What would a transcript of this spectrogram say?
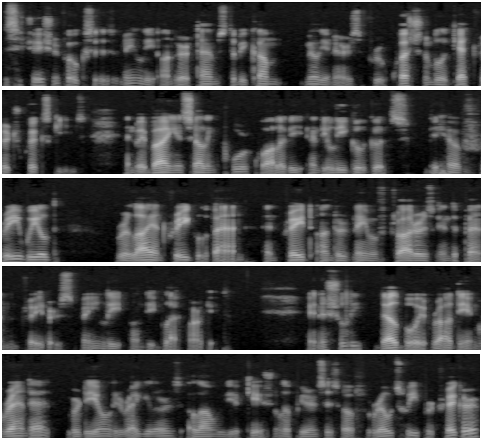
The situation focuses mainly on their attempts to become millionaires through questionable get-rich-quick schemes and by buying and selling poor quality and illegal goods. They have a free-wheeled Reliant Regal van and trade under the name of Trotter's Independent Traders, mainly on the black market. Initially, Del Boy, Rodney, and Grandad were the only regulars, along with the occasional appearances of road sweeper Trigger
